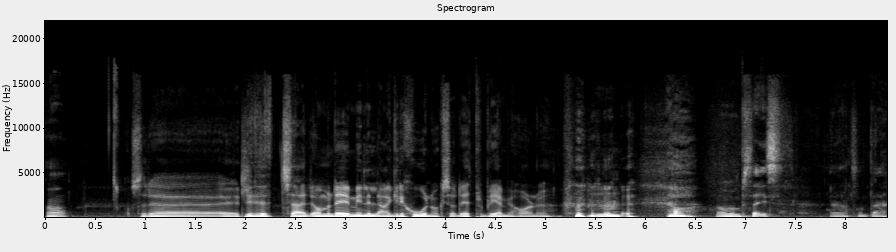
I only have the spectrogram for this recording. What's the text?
Ja. Så det är ett litet så här, ja men det är min lilla aggression också. Det är ett problem jag har nu. Mm. ja. ja, men precis. Något sånt där.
